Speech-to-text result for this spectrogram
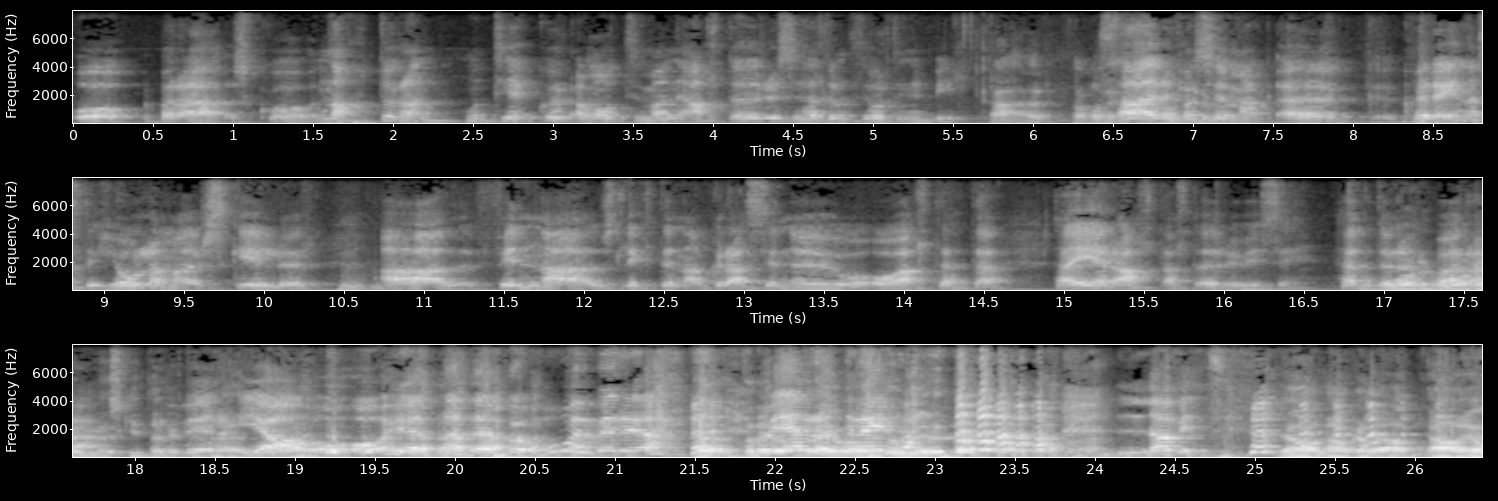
og bara sko náttúran hún tekur á móti manni allt öðru sem heldur um þjórtingin bíl. Það er það og það er eitthvað sem að uh, hver einasti hjólamæður skilur Mhm. að finna sliktin af grassinu og, og allt þetta. Það er allt, allt öðruvísi heldur en bara vorum með skítalíktina vera, já og, og hérna þegar bara ú er verið að vera að dreifa love it. Já, nákvæmlega, já, já,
